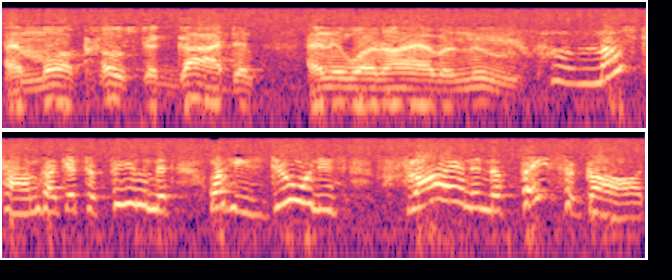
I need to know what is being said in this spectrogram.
and more close to God than anyone I ever knew. Well, most times I get the feeling that what he's doing is flying in the face of God.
